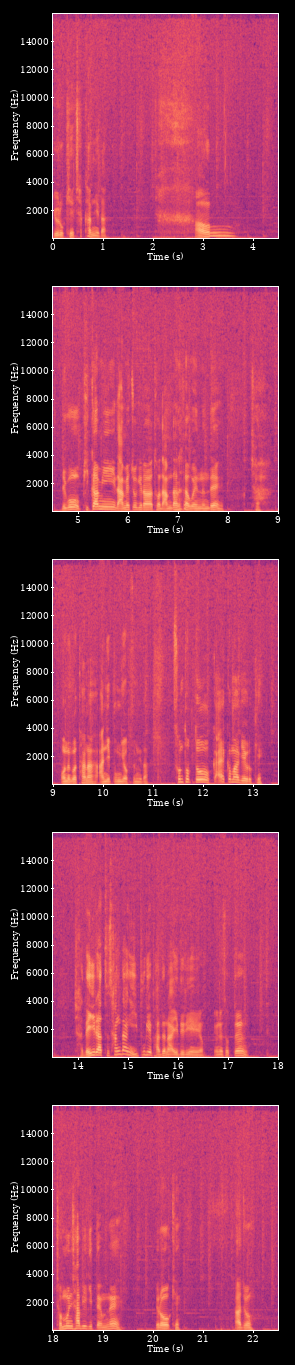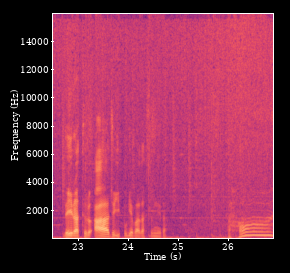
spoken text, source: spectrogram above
이렇게 착합니다. 자, 아우. 그리고 빛감이 남의 쪽이라 더 남다르다고 했는데 자 어느 것 하나 안 이쁜 게 없습니다. 손톱도 깔끔하게 이렇게 자 네일 아트 상당히 이쁘게 받은 아이들이에요 이 녀석들은 전문 샵이기 때문에 이렇게 아주 네일 아트를 아주 이쁘게 받았습니다 아휴.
